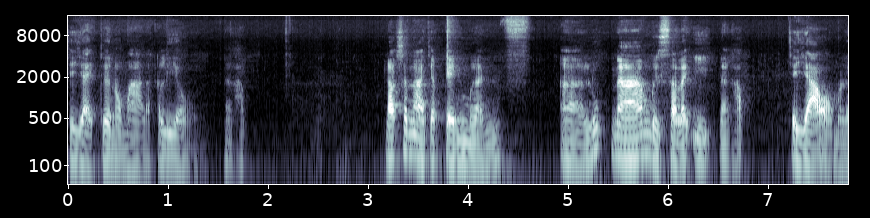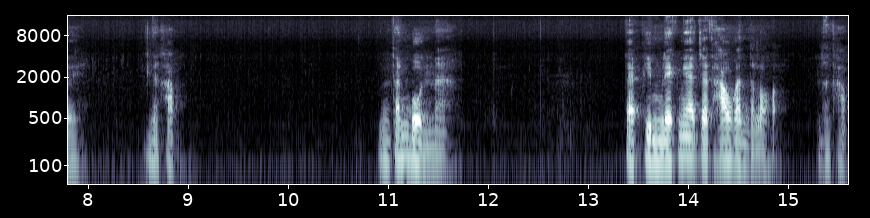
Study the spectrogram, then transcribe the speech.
จะใหญ่เกินออกมาแล้วก็เรียวนะครับ ลักษณะจะเป็นเหมือนอลูกน้ำหรือสระอินะครับ จะยาวออกมาเลยนะครับ ด้านบนนะ แต่พิมพ์เล็กเนี่ยจะเท่ากันตลอดนะครับ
